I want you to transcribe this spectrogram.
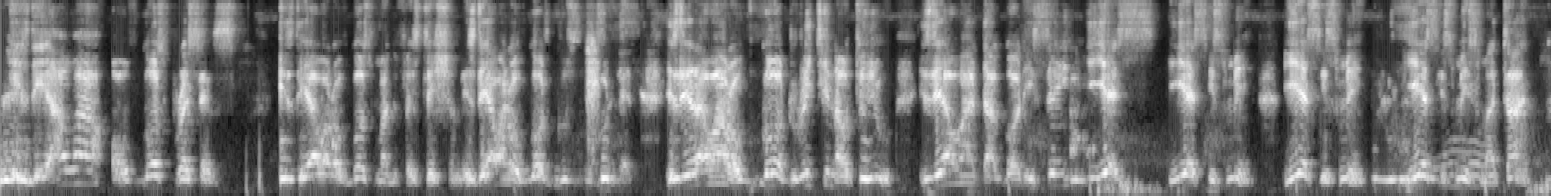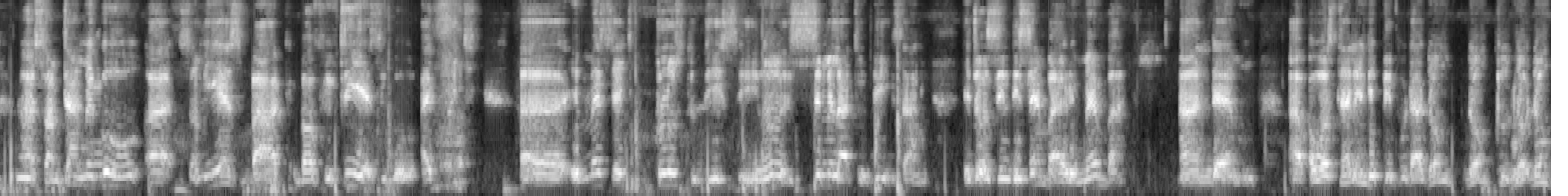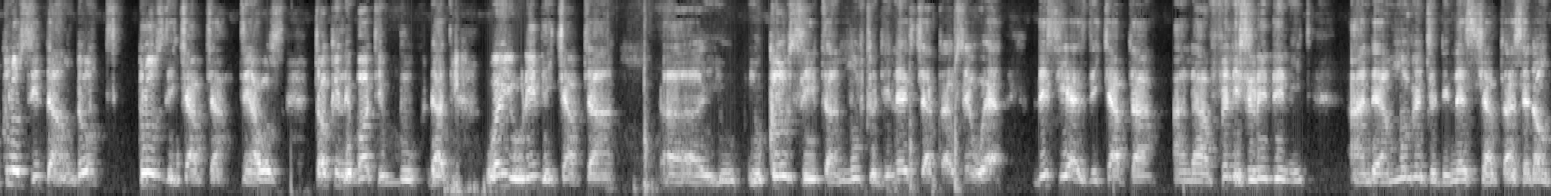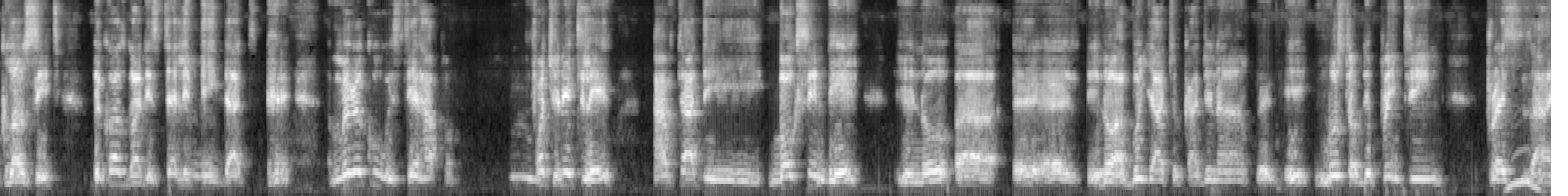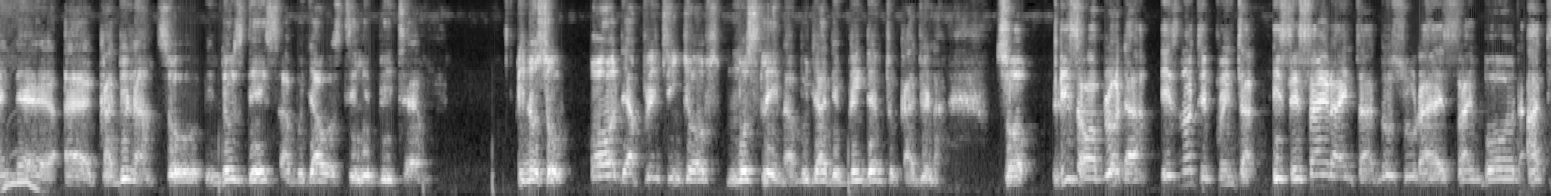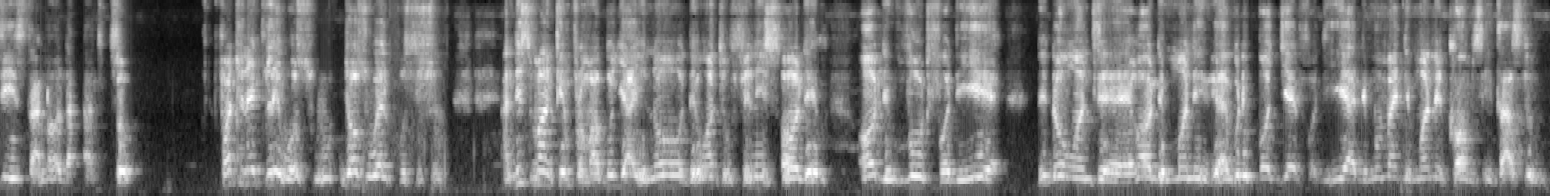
It's the hour of God's presence. It's the hour of God's manifestation. It's the hour of God's goodness. It's the hour of God reaching out to you. It's the hour that God is saying, Yes, yes, it's me. Yes, it's me. Yes, it's me. It's my time. Uh, some time ago, uh, some years back, about 15 years ago, I preached uh, a message close to this, you know, similar to this. And it was in December, I remember. And um, I, I was telling the people that don't, don't, don't, close it down. Don't close the chapter. I was talking about a book that when you read the chapter, uh, you you close it and move to the next chapter. I say, well, this year is the chapter, and I've finished reading it, and I'm moving to the next chapter. I said, don't close it because God is telling me that a miracle will still happen. Mm. Fortunately, after the Boxing Day, you know, uh, uh, you know, Abuja to Kaduna, uh, most of the printing presses are in uh, uh, Kaduna. So in those days, Abuja was still a bit, um, you know, so all their printing jobs, mostly in Abuja, they bring them to Kaduna. So this our brother is not a printer; he's a sign writer. Those who write signboard, artist, and all that. So fortunately, was just well positioned. And this man came from Abuja. You know, they want to finish all the all the vote for the year. They don't want uh, all the money, every budget for the year. The moment the money comes, it has to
